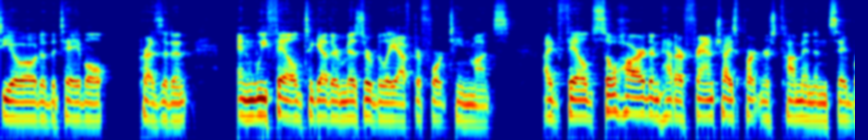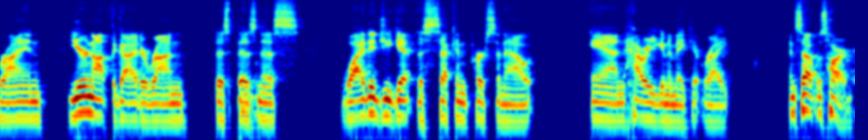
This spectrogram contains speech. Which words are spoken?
COO to the table, president, and we failed together miserably after 14 months. I'd failed so hard and had our franchise partners come in and say, Brian, you're not the guy to run this mm-hmm. business. Why did you get the second person out? And how are you going to make it right? And so that was hard.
